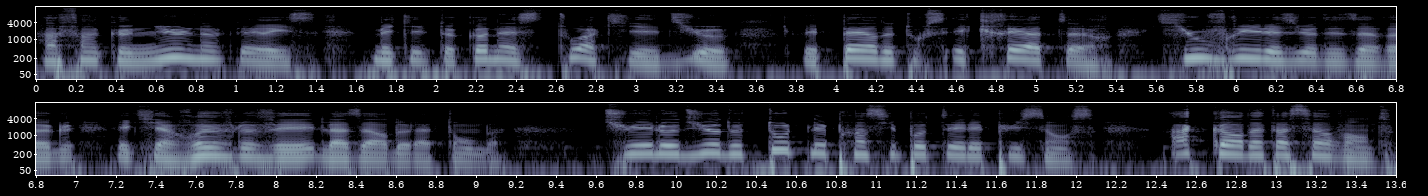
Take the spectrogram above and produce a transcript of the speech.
afin que nul ne périsse, mais qu'il te connaisse, toi qui es Dieu, et Père de tous, et Créateur, qui ouvrit les yeux des aveugles, et qui a relevé Lazare de la tombe. Tu es le Dieu de toutes les principautés et les puissances. Accorde à ta servante,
